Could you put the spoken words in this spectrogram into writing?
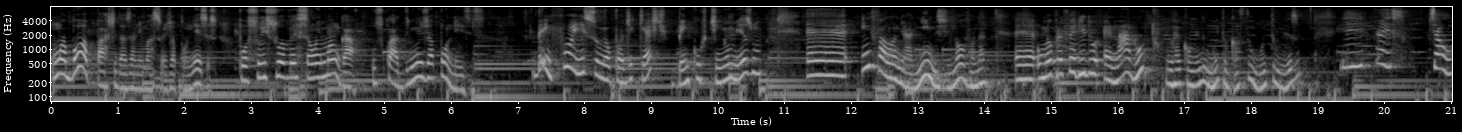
Uma boa parte das animações japonesas possui sua versão em mangá, os quadrinhos japoneses. Bem, foi isso meu podcast, bem curtinho mesmo. É, em falando em animes de novo, né? É, o meu preferido é Naruto, eu recomendo muito, eu gosto muito mesmo. E é isso. Tchau!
